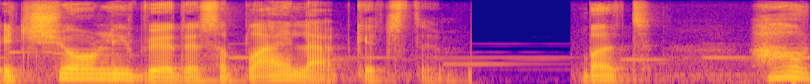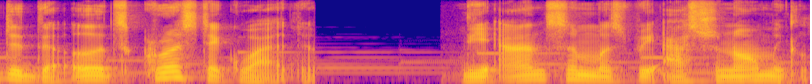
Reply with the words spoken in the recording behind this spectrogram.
It's surely where the supply lab gets them. But how did the Earth's crust acquire them? The answer must be astronomical.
